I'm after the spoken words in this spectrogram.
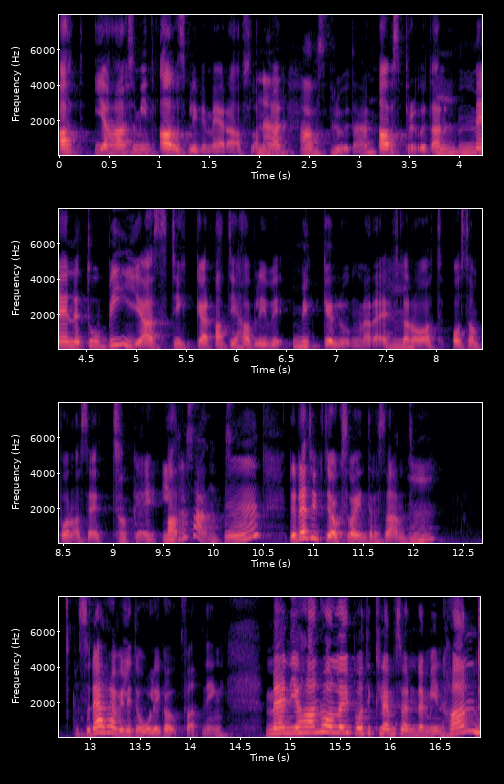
Att jag har som inte alls blivit mer avslappnad Nej, av sprutan. av sprutan. Men Tobias tycker att jag har blivit mycket lugnare efteråt och som på något sätt. Okej, intressant. Mm, det där tyckte jag också var intressant. Så där har vi lite olika uppfattning. Men jag han håller ju på att klämma sönder min hand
